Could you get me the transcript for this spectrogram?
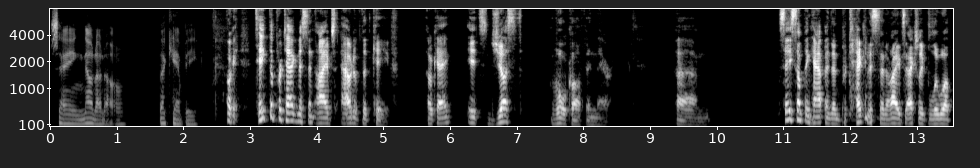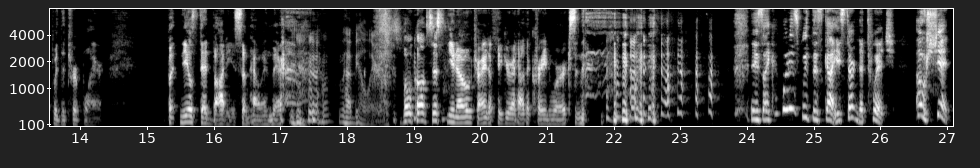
saying, no, no, no, that can't be. Okay, take the protagonist and Ives out of the cave. Okay, it's just Volkov in there. Um, say something happened and protagonist and Ives actually blew up with the tripwire, but Neil's dead body is somehow in there. That'd be hilarious. Volkov's just you know trying to figure out how the crane works, and he's like, "What is with this guy? He's starting to twitch. Oh shit!"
